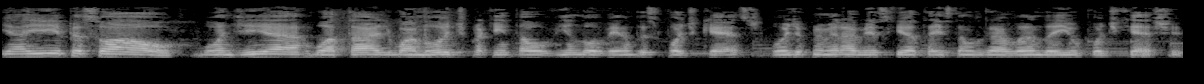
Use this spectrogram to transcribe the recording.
E aí, pessoal, bom dia, boa tarde, boa noite para quem está ouvindo ou vendo esse podcast. Hoje é a primeira vez que eu e a Thaís estamos gravando aí o podcast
